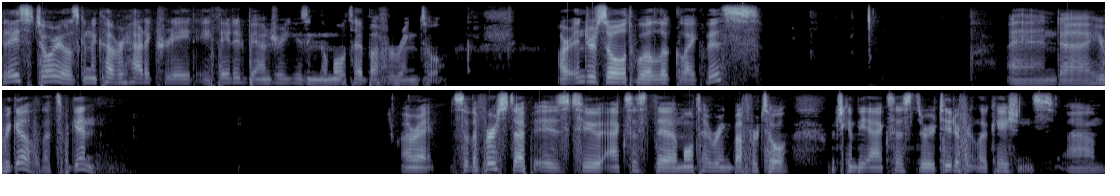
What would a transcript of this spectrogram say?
Today's tutorial is going to cover how to create a faded boundary using the multi-buffer ring tool. Our end result will look like this. And uh, here we go. Let's begin. Alright, so the first step is to access the multi-ring buffer tool, which can be accessed through two different locations. Um,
